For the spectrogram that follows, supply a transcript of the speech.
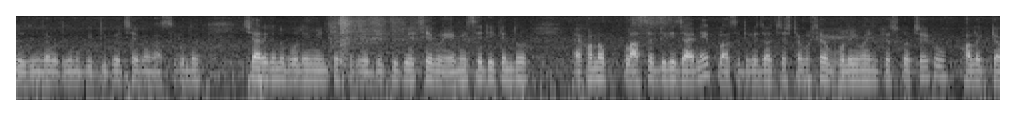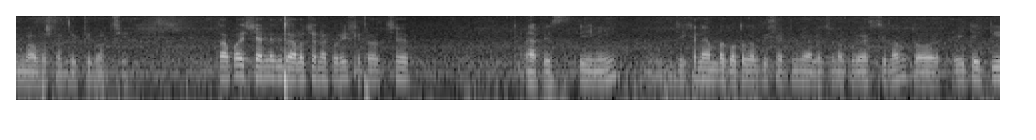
দুই দিন যাবত কিন্তু বৃদ্ধি পেয়েছে এবং আজকে কিন্তু শেয়ারে কিন্তু ভলিউম ইনক্রিজ বৃদ্ধি পেয়েছে এবং এমএসিডি কিন্তু এখনও প্লাসের দিকে যায়নি। প্লাসের দিকে যাওয়ার চেষ্টা করছে ভলিউম ইনক্রিজ করছে। খুব ভালো একটি আমরা অবস্থান দেখতে পাচ্ছি। তারপরে শেয়ার নিয়ে যদি আলোচনা করি, সেটা হচ্ছে অ্যাপে স্পিনিং যেখানে আমরা গতকালকে সেটি নিয়ে আলোচনা করে আসছিলাম। তো এইটা কি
